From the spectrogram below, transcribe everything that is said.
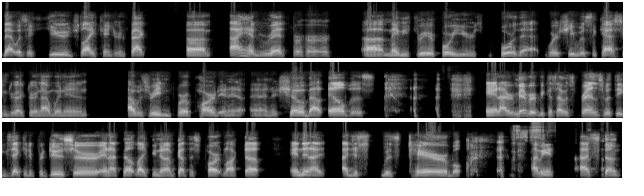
that was a huge life changer. In fact, um, I had read for her uh, maybe three or four years before that, where she was the casting director, and I went in. I was reading for a part in a in a show about Elvis. and I remember it because I was friends with the executive producer, and I felt like you know I've got this part locked up. And then I I just was terrible. I mean, I stunk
